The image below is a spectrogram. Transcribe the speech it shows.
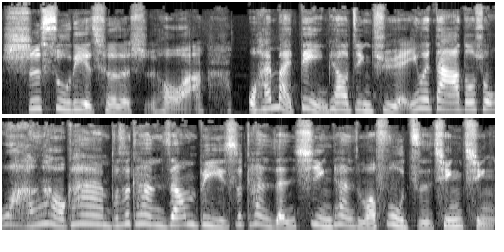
失速列车的时候啊，我还买电影票进去诶，因为大家都说哇很好看，不是看 zombie，是看人性，看什么父子亲情，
